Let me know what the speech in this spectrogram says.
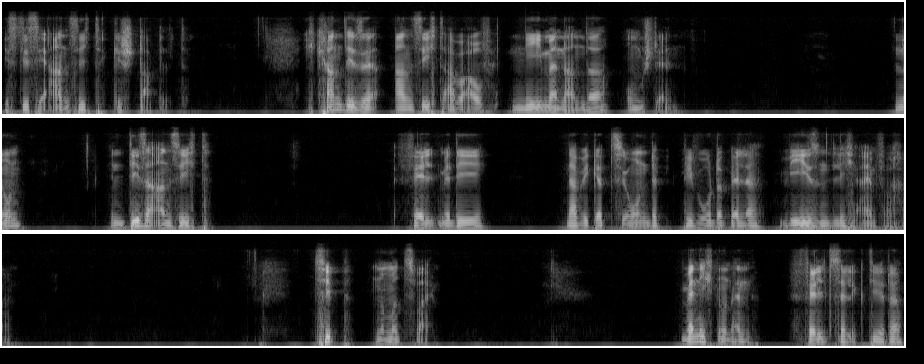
ist diese Ansicht gestapelt. Ich kann diese Ansicht aber auf Nebeneinander umstellen. Nun, in dieser Ansicht fällt mir die Navigation der Pivot-Tabelle wesentlich einfacher. Tipp Nummer 2 Wenn ich nun ein Feld selektiere,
